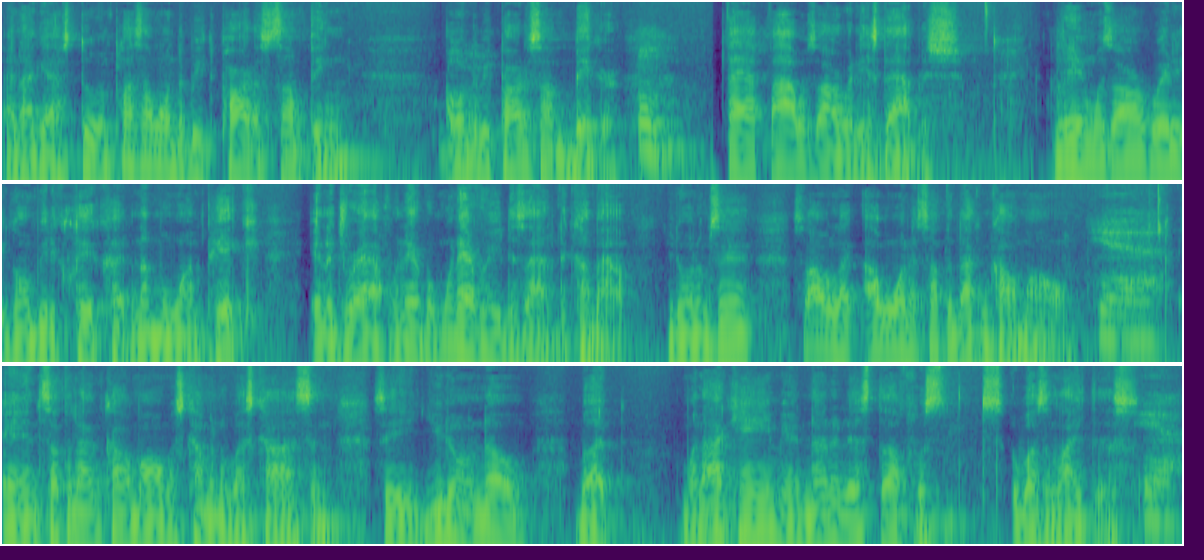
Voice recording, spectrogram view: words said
and I got Stu. And plus, I wanted to be part of something. I wanted to be part of something bigger. Mm. Fab Five was already established. Glenn was already going to be the clear cut number one pick in the draft whenever whenever he decided to come out. You know what I'm saying? So I was like, I wanted something I can call my own. Yeah. And something I can call my own was coming to Wisconsin. See, you don't know, but when I came here, none of this stuff was it wasn't like this. Yeah.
